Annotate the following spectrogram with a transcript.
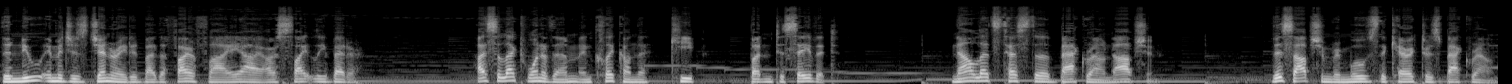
The new images generated by the Firefly AI are slightly better. I select one of them and click on the Keep button to save it. Now let's test the background option. This option removes the character's background.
